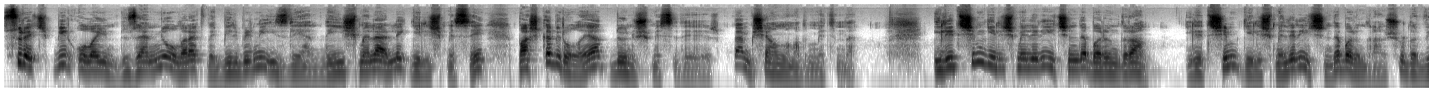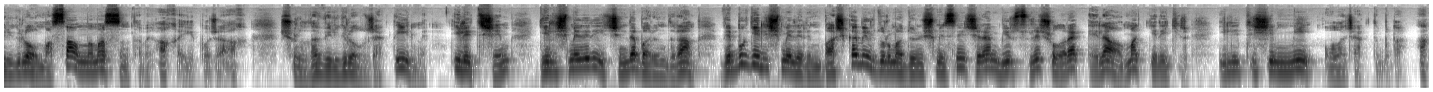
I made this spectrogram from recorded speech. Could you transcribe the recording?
Süreç bir olayın düzenli olarak ve birbirini izleyen değişmelerle gelişmesi, başka bir olaya dönüşmesidir. Ben bir şey anlamadım metinden. İletişim gelişmeleri içinde barındıran İletişim gelişmeleri içinde barındıran. Şurada virgül olmazsa anlamazsın tabii. Ah Eyüp Hoca ah. Şurada da virgül olacak değil mi? İletişim gelişmeleri içinde barındıran ve bu gelişmelerin başka bir duruma dönüşmesini içeren bir süreç olarak ele almak gerekir. İletişim mi olacaktı bu da? Hah.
